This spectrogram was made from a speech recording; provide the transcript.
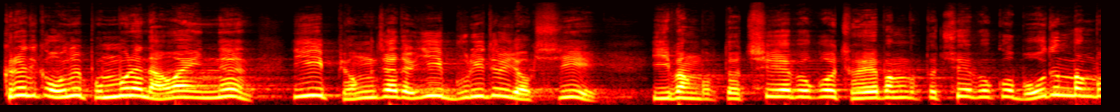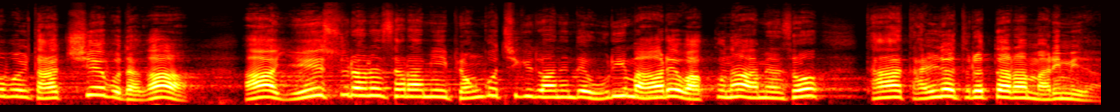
그러니까 오늘 본문에 나와 있는 이 병자들, 이 무리들 역시 이 방법도 취해보고 저의 방법도 취해보고 모든 방법을 다 취해보다가 아, 예수라는 사람이 병 고치기도 하는데 우리 마을에 왔구나 하면서 다 달려들었다란 말입니다.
